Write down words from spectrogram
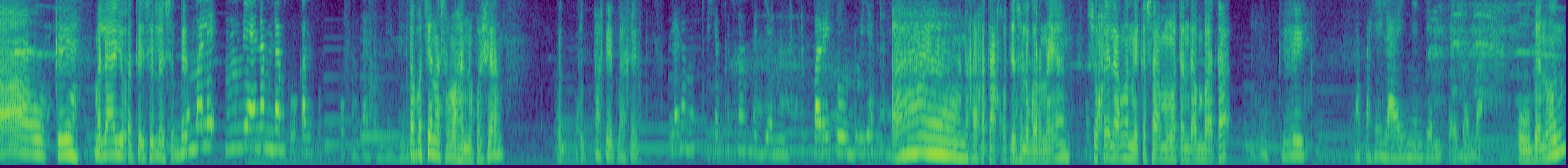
Ah, okay. Malayo, Ate Elizabeth. Mamali, mamaya naman po kami pupunta doon bibili. Dapat sinasamahan mo pa siya. Pag, pag, bakit, bakit? Wala naman po siyang kasama dyan. Barikudo yan. Ay. Ah, nakakatakot yan sa lugar na yan. So, kailangan may kasamang matandaang bata. Okay. Nakahilayin yan dyan sa ibaba. O, ganun.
